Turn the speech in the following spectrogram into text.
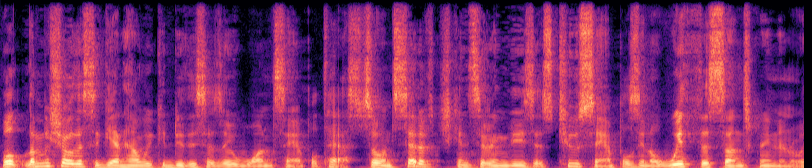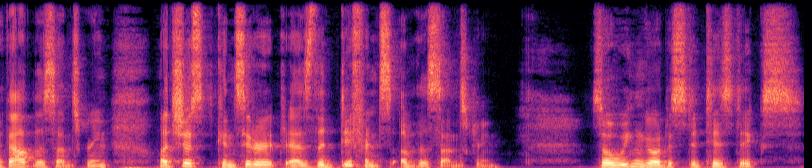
Well, let me show this again how we could do this as a one sample test. So instead of considering these as two samples, you know, with the sunscreen and without the sunscreen, let's just consider it as the difference of the sunscreen. So we can go to statistics,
